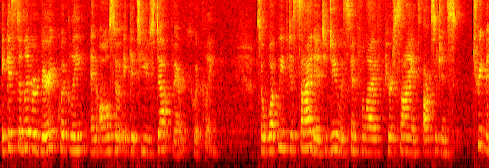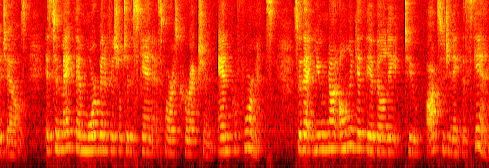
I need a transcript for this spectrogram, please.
it gets delivered very quickly and also it gets used up very quickly. So what we've decided to do with Skin for Life Pure Science Oxygen Treatment Gels is to make them more beneficial to the skin as far as correction and performance so that you not only get the ability to oxygenate the skin,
